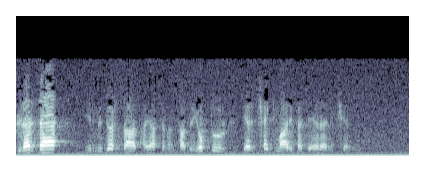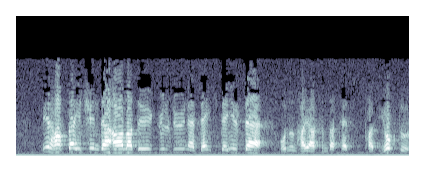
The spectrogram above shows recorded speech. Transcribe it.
gülerse, 24 saat hayatının tadı yoktur gerçek marifeti eren için. Bir hafta içinde ağladığı, güldüğüne denk değilse, onun hayatında tadı yoktur,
